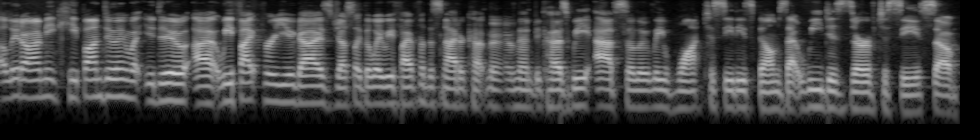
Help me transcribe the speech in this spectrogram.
Alita Army, keep on doing what you do. Uh, we fight for you guys just like the way we fight for the Snyder Cut movement because we absolutely want to see these films that we deserve to see. So,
